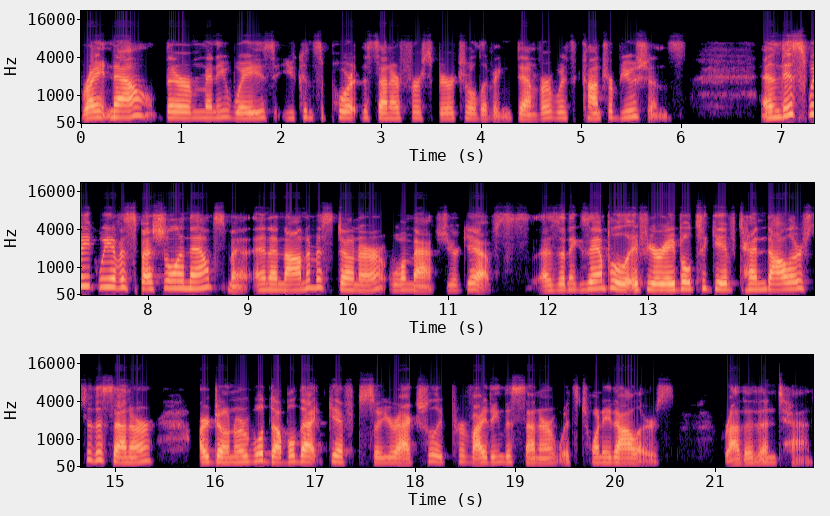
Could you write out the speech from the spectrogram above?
Right now, there are many ways you can support the Center for Spiritual Living Denver with contributions. And this week, we have a special announcement. An anonymous donor will match your gifts. As an example, if you're able to give $10 to the center, our donor will double that gift. So you're actually providing the center with $20 rather than 10.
